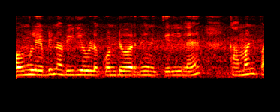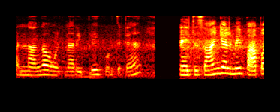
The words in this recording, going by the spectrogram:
அவங்கள எப்படி நான் வீடியோவில் கொண்டு வரதுன்னு எனக்கு தெரியல. கமெண்ட் பண்ணாங்க. அவங்களுக்கு நான் ரிப்ளை கொடுத்துட்டேன். நேற்று சாயங்காலமே பாப்பா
